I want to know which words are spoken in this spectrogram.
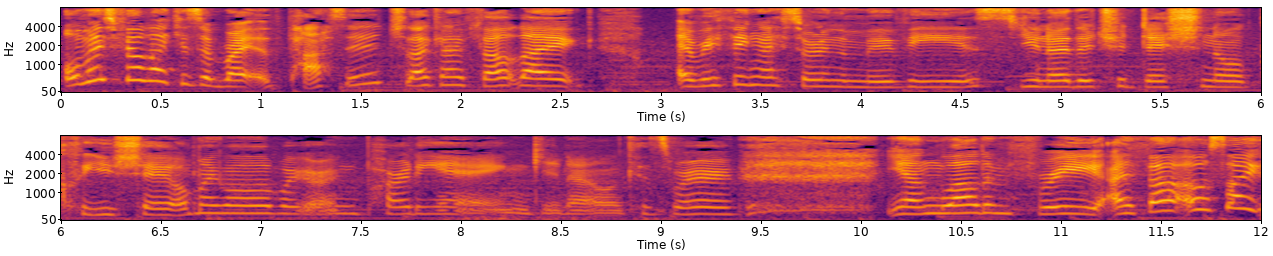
almost feel like it's a rite of passage. Like I felt like everything I saw in the movies, you know, the traditional cliche, oh my god, we're going partying, you know, because we're young, wild, and free. I felt I was like,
